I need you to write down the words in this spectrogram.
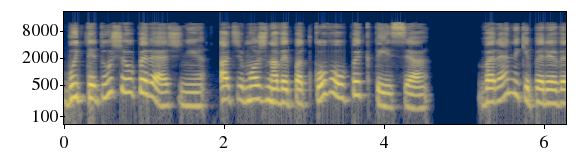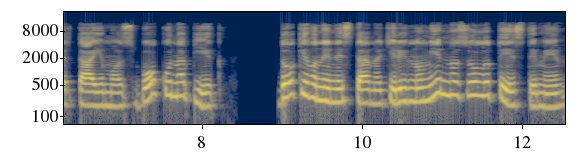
Будьте дуже обережні, адже можна випадково впектися. Вареники перевертаємо з боку на бік, доки вони не стануть рівномірно золотистими.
